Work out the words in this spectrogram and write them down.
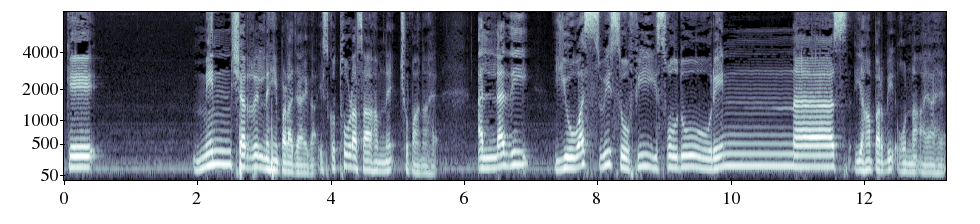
कि मिन शर्रिल नहीं पढ़ा जाएगा। इसको थोड़ा सा हमने छुपाना है। अल्लदी युवस्विसुफी सुदूरिन्नास यहाँ पर भी गुन्ना आया है।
